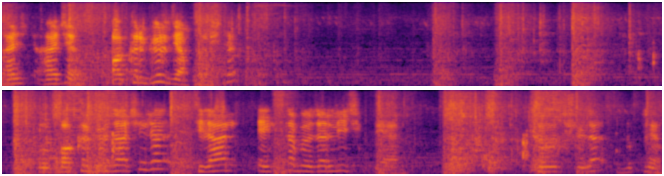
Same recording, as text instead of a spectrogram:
Hacı, hacı bakır gürz yaptım işte. bakır gözü açınca silahın ekstra bir özelliği çıktı yani. Tığ tuşuyla zıplıyor.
